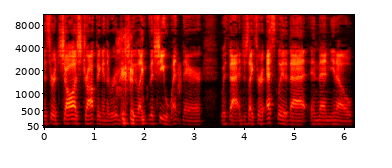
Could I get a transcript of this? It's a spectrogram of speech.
the sort of jaws dropping in the room that she like that she went there with that and just like sort of escalated that, and then you know,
